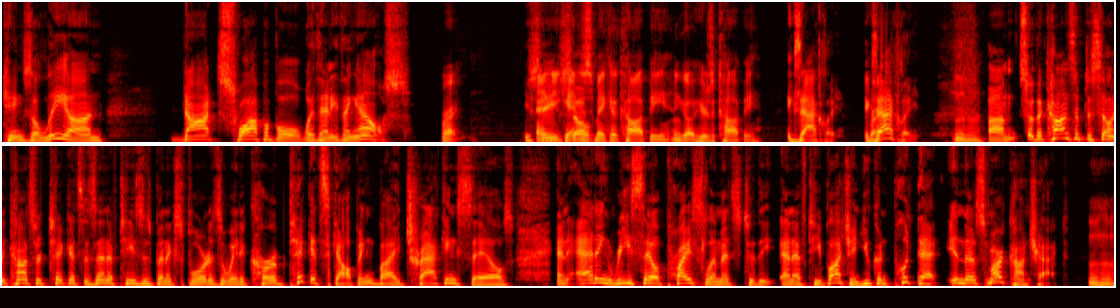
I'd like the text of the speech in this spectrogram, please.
Kings of Leon, not swappable with anything else. Right. You see, and you can't so, just make a copy and go, here's a copy. Exactly. Exactly. Right. Mm-hmm. Um, so the concept of selling concert tickets as NFTs has been explored as a way to curb ticket scalping by tracking sales and adding resale price limits to the NFT blockchain. You can put that in the smart contract. Mm-hmm.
